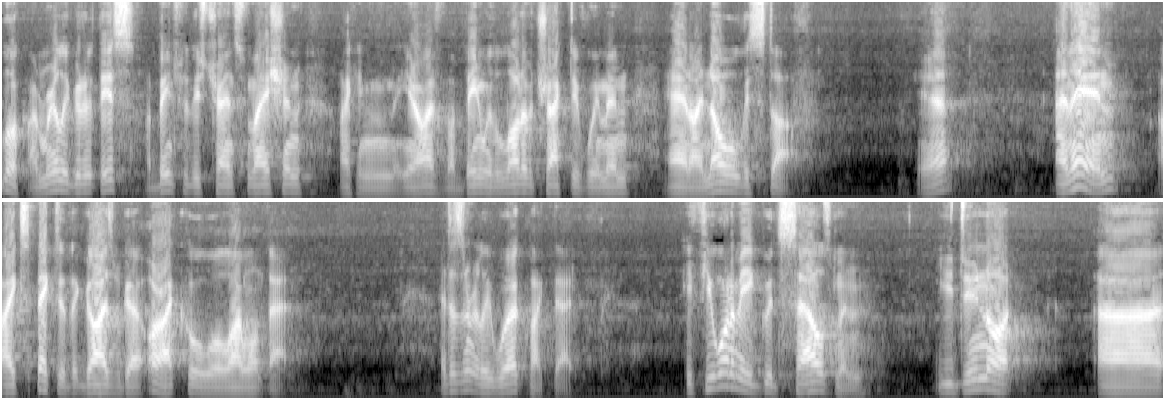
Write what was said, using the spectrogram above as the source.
look, I'm really good at this. I've been through this transformation. I can, you know, I've, I've been with a lot of attractive women, and I know all this stuff. Yeah? And then I expected that guys would go, all right, cool, well, I want that. It doesn't really work like that. If you want to be a good salesman, you do not uh,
